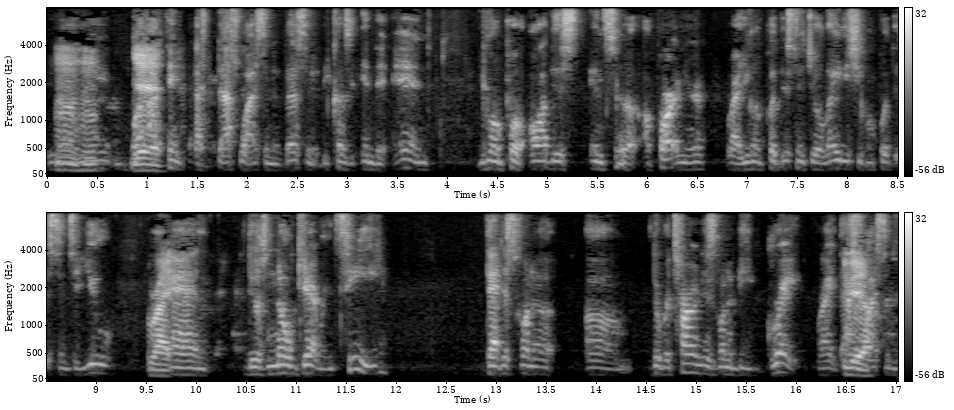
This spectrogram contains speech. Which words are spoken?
You know what I Mhm. mean? But I think that's that's why it's an investment because in the end, you're gonna put all this into a partner, right? You're gonna put this into your lady, she's gonna put this into you, Right. and there's no guarantee that it's gonna um the return is gonna be great, right? That's Yeah. why it's an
